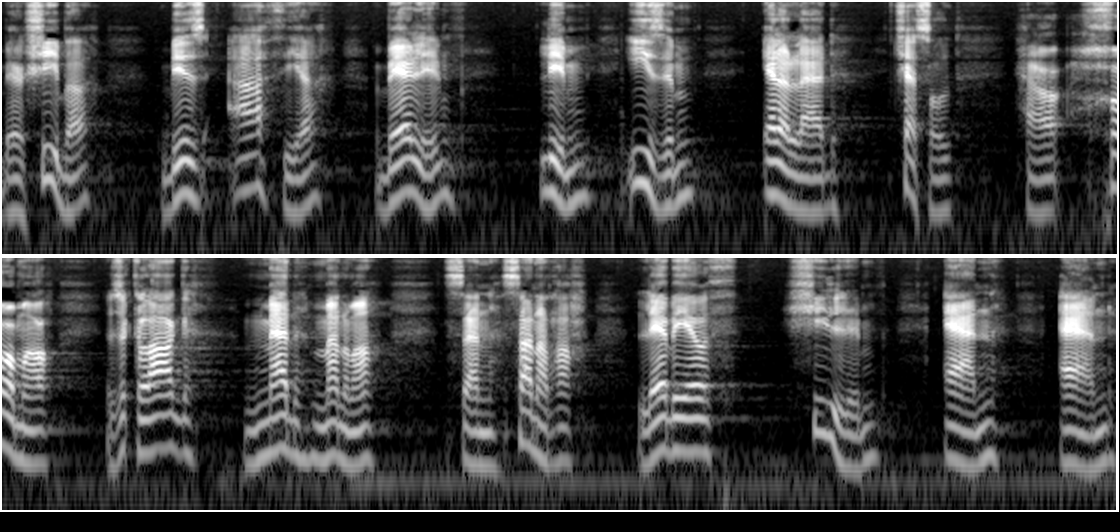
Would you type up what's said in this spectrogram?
Beersheba, Biziothiah, Berlin, Lim, Ezem, Elalad, Chesil, Hormah, Ziklag, Madmannah, San Sanatah, Lebaoth, Shilhim, An, and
